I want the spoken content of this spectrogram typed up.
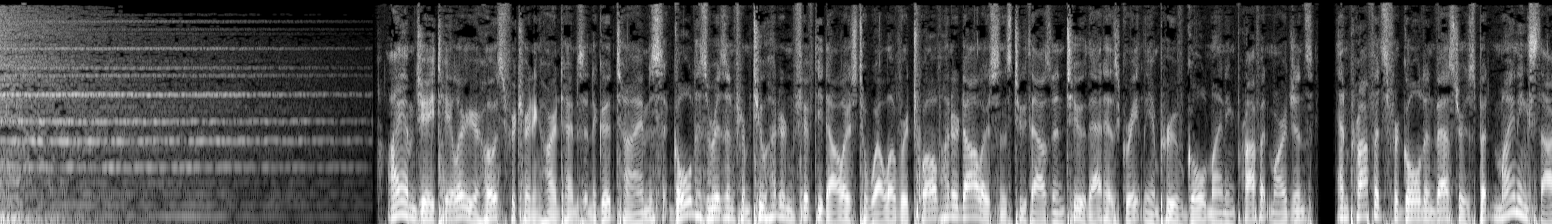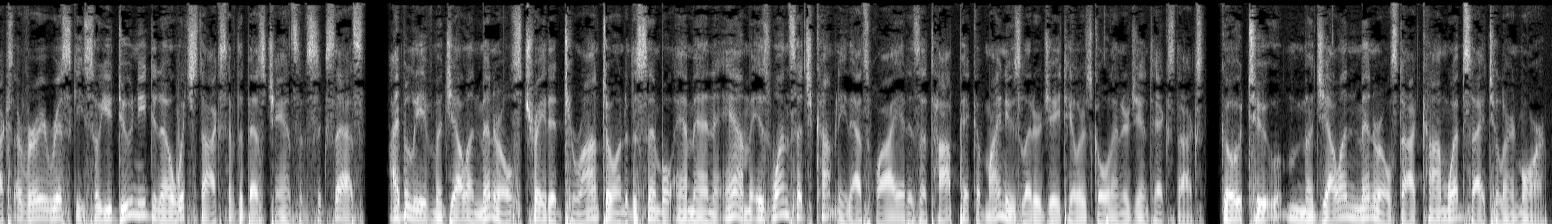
I am Jay Taylor, your host for Turning Hard Times into Good Times. Gold has risen from $250 to well over $1,200 since 2002. That has greatly improved gold mining profit margins and profits for gold investors. But mining stocks are very risky, so you do need to know which stocks have the best chance of success. I believe Magellan Minerals, traded Toronto under the symbol MNM, is one such company. That's why it is a top pick of my newsletter, Jay Taylor's Gold, Energy, and Tech Stocks. Go to MagellanMinerals.com website to learn more.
